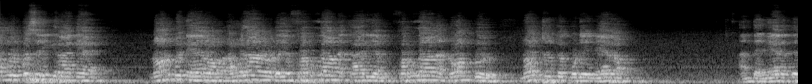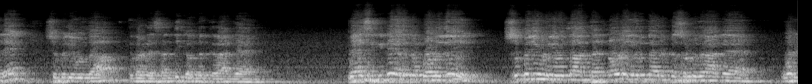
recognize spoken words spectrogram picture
அவங்க உபசரிக்கிறாங்க. நோன்பு நேரம் ரமலானுடைய ஃபர்லான காரியம் ஃபர்லான நோன்பு நோற்றிருக்கக்கூடிய நேரம். அந்த நேரத்திலே ஷிபிலி உல்லா இவர்களை சந்திக்க வந்திருக்கிறாங்க. பேசிக்கிட்டே இருக்கும் பொழுது ஷிபிலி உல்லா தன்னோடு இருந்தவருக்கு சொல்றாங்க ஒரு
